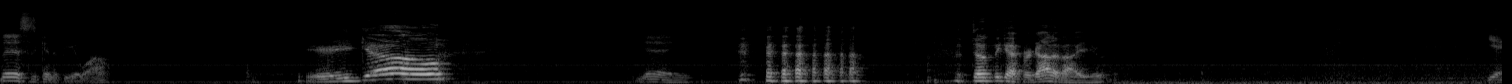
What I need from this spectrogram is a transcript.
This is gonna be a while. Here you go. Yay. Don't think I forgot about you. Yeah.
